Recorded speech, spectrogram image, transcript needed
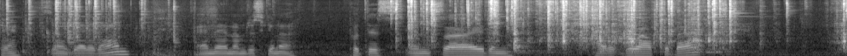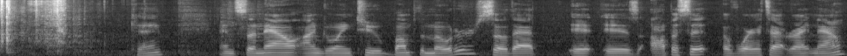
Okay, so I got it on, and then I'm just gonna put this inside and have it go out the back. Okay, and so now I'm going to bump the motor so that it is opposite of where it's at right now.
